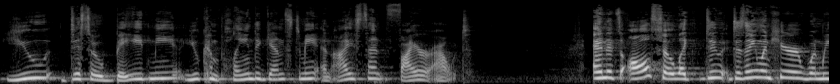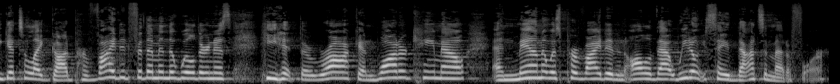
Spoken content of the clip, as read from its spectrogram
you disobeyed me, you complained against me, and I sent fire out. And it's also like, do, does anyone hear when we get to like God provided for them in the wilderness? He hit the rock and water came out and manna was provided and all of that. We don't say that's a metaphor.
